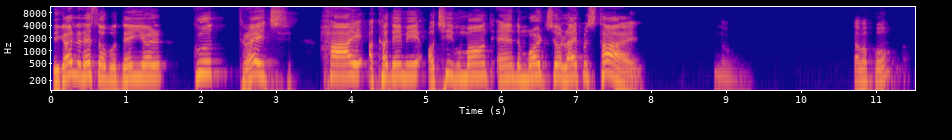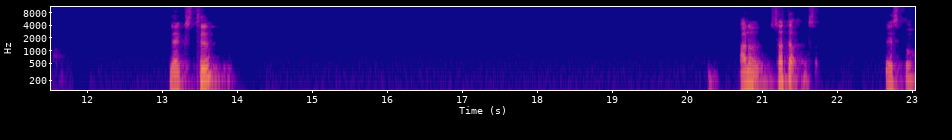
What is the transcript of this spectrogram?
Regardless of their good traits, high academic achievement, and mature lifestyle. No. Tama po? Next. Ano, sata, yes po.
